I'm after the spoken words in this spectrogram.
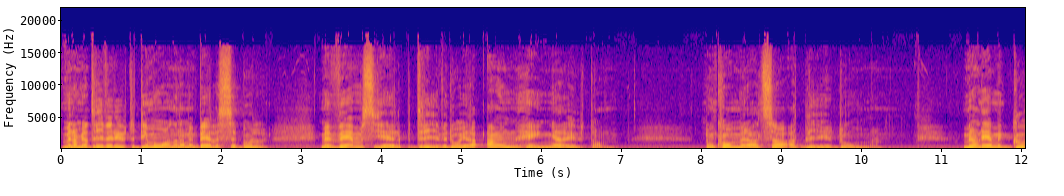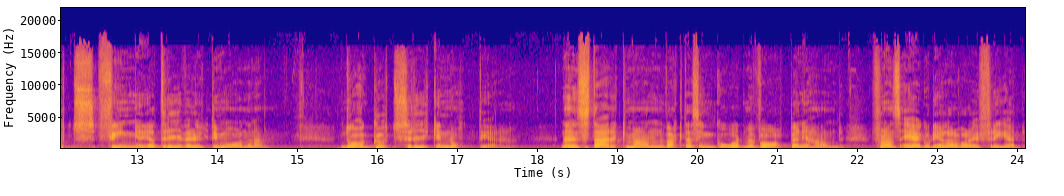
Men om jag driver ut demonerna med Belsebul, med vems hjälp driver då era anhängare ut dem? De kommer alltså att bli er dom. Men om det är med Guds finger jag driver ut demonerna, då har Guds rike nått er. När en stark man vaktar sin gård med vapen i hand får hans ägodelar vara i fred.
